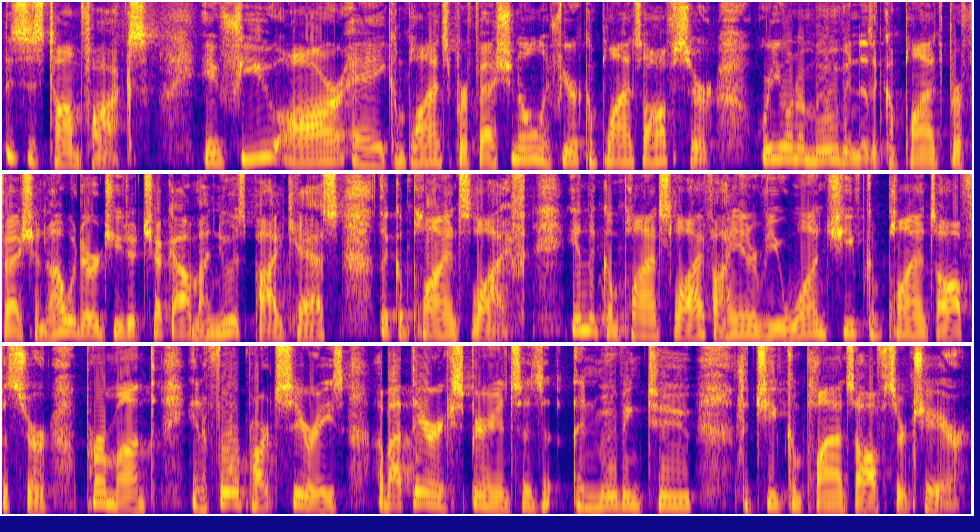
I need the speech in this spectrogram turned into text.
This is Tom Fox. If you are a compliance professional, if you're a compliance officer, or you want to move into the compliance profession, I would urge you to check out my newest podcast, The Compliance Life. In The Compliance Life, I interview one chief compliance officer per month in a four part series about their experiences in moving to the chief compliance officer chair.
